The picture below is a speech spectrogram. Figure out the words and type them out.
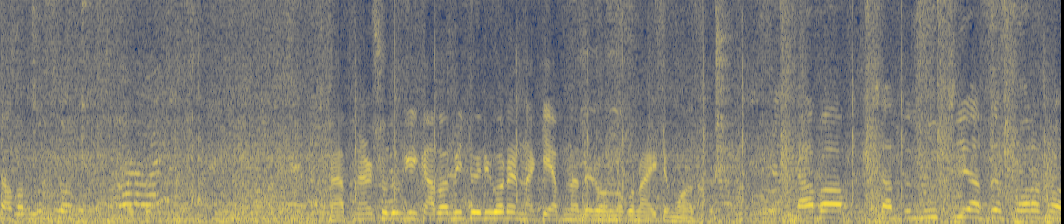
সাত আট বছর। আপনারা শুধু কি কাবাবই তৈরি করেন নাকি আপনাদের অন্য কোনো আইটেমও আছে? কাবাব সাথে লুচি আছে পরোটা।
